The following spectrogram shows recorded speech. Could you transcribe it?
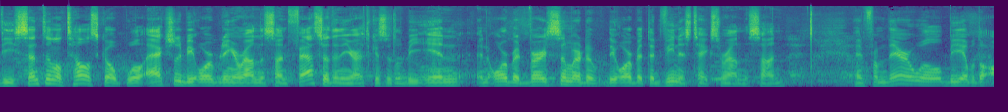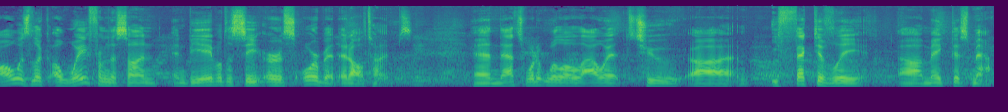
the Sentinel telescope will actually be orbiting around the sun faster than the Earth because it'll be in an orbit very similar to the orbit that Venus takes around the sun. And from there, we'll be able to always look away from the sun and be able to see Earth's orbit at all times. And that's what it will allow it to uh, effectively uh, make this map.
